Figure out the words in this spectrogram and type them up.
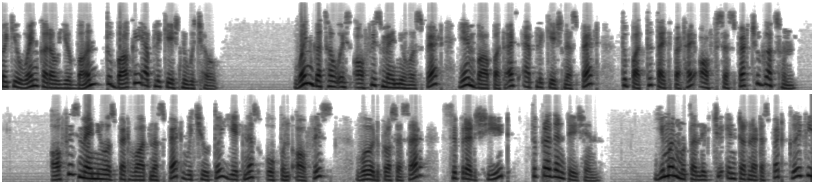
पकियो वन यह बंद तो बाकी एप्लीकेशन वुछो वन गो ऑफ़िस मेन्यूहस पे यम बापत अस पे तो पत तत पे ऑफिसस मेन्यूहस पे वातनस पे तुम यतनस open office word processor spreadsheet तो प्रेजेंटेशन यमन मुतलिक इंटरनेटस पे काफ़ी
